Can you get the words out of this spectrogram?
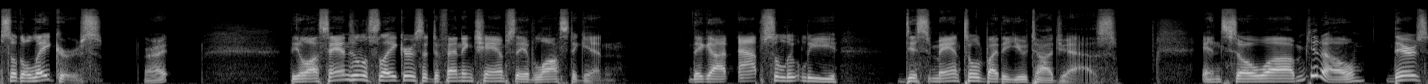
So the Lakers, all right the Los Angeles Lakers, the defending champs, they have lost again. They got absolutely dismantled by the Utah Jazz. And so, um, you know, there's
